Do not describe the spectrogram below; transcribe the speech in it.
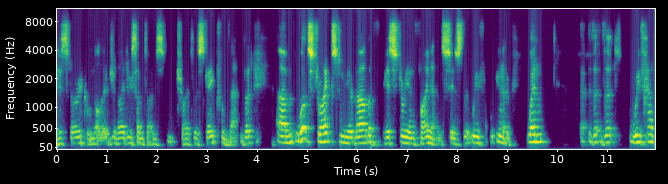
historical knowledge and i do sometimes try to escape from that. But um, what strikes me about the history and finance is that we've you know when uh, that, that we've had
